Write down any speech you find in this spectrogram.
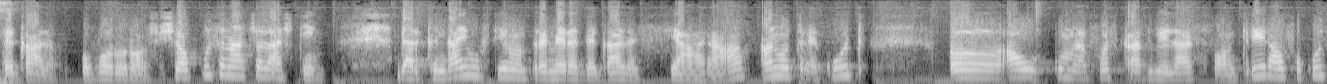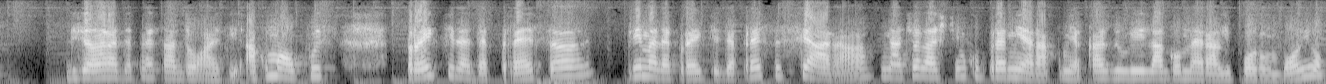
de gală, Povorul Roșu, și au pus în același timp. Dar când ai un film în premieră de gală seara, anul trecut, uh, au, cum a fost cazul lui Lars von Trier, au făcut vizionarea de presă a doua zi. Acum au pus proiecțiile de presă primele proiecții de presă seara, în același timp cu premiera, cum e cazul lui La Gomera lui Porumboiu,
